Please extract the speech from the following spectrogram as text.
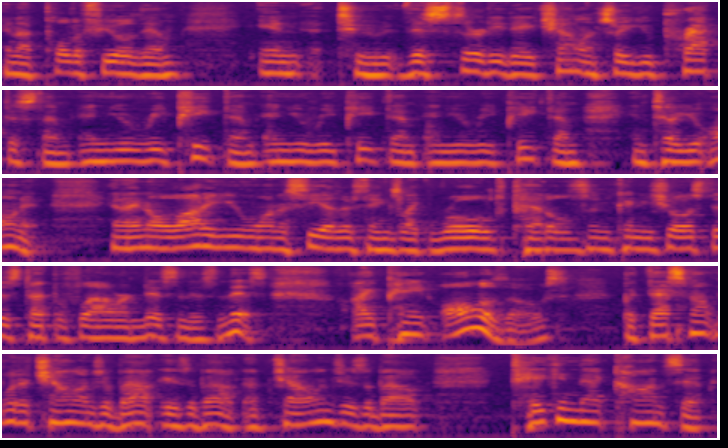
And I pulled a few of them into this 30 day challenge so you practice them and you repeat them and you repeat them and you repeat them until you own it. And i know a lot of you want to see other things like rolled petals and can you show us this type of flower and this and this and this? I paint all of those but that's not what a challenge about is about. A challenge is about taking that concept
